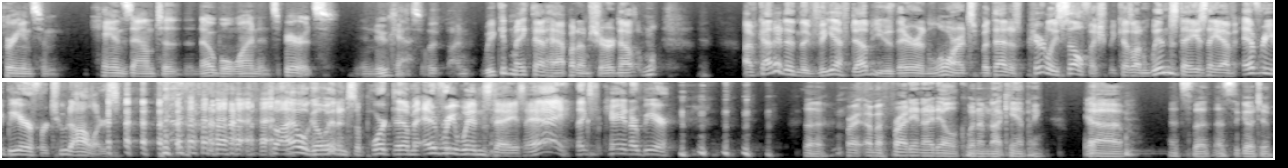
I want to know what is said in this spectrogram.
bringing some cans down to the Noble Wine and Spirits in Newcastle. We could make that happen. I'm sure. Now, I've got it in the VFW there in Lawrence, but that is purely selfish because on Wednesdays they have every beer for two dollars. so I will go in and support them every Wednesday. Say, hey, thanks for carrying our beer. the I'm a Friday night elk when I'm not camping. Um, that's the that's the go to.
